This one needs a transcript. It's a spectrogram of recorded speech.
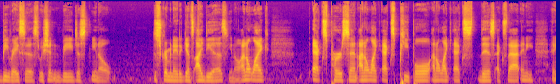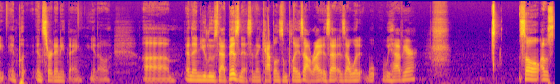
be racist. We shouldn't be just you know discriminate against ideas. You know, I don't like X person. I don't like X people. I don't like X this, X that. Any any input insert anything. You know. Um, and then you lose that business, and then capitalism plays out, right? Is that is that what, what we have here? So I was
